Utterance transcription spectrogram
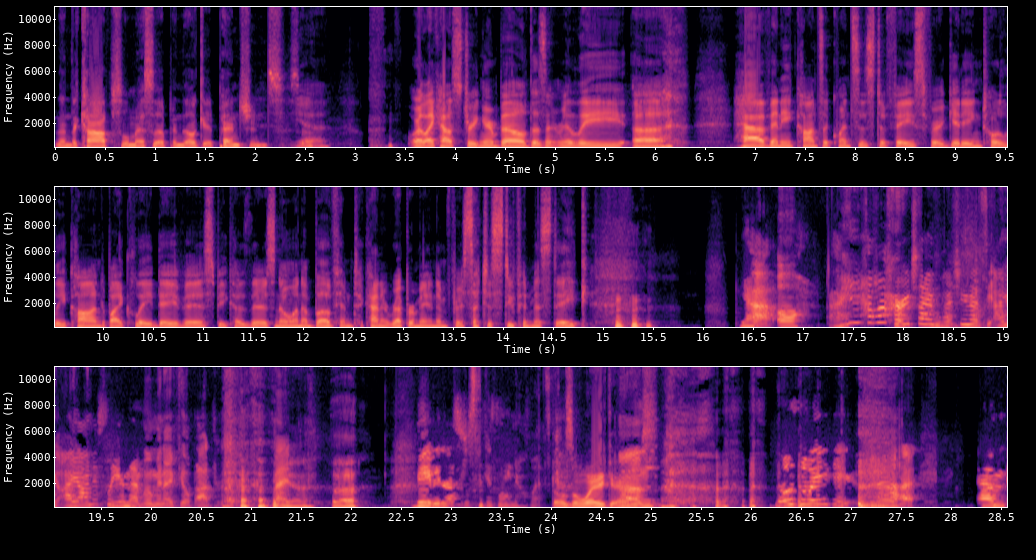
then the cops will mess up and they'll get pensions. So. Yeah. Or like how Stringer Bell doesn't really uh, have any consequences to face for getting totally conned by Clay Davis because there's no one above him to kind of reprimand him for such a stupid mistake. yeah. Oh, I have a hard time watching that. I, I honestly, in that moment, I feel bad for him. But yeah. maybe that's just because I know what's those coming. away games. Um, those away games, yeah. Um,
